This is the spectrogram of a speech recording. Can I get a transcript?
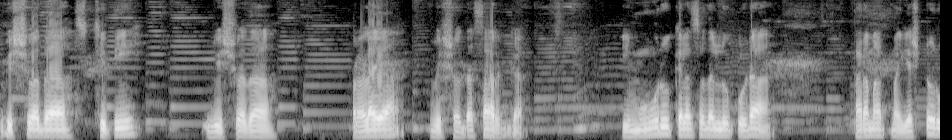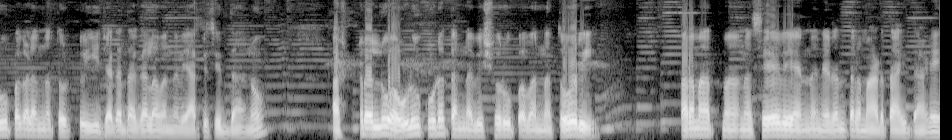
ವಿಶ್ವದ ಸ್ಥಿತಿ, ವಿಶ್ವದ ಪ್ರಳಯ, ವಿಶ್ವದ ಸರ್ಗ. ಈ ಮೂರು ಕೆಲಸದಲ್ಲೂ ಕೂಡ ಪರಮಾತ್ಮ ಎಷ್ಟು ರೂಪಗಳನ್ನು ತೊಟ್ಟು ಈ ಜಗದಗಲವನ್ನು ವ್ಯಾಪಿಸಿದ್ದಾನೋ ಅಷ್ಟರಲ್ಲೂ ಅವಳು ಕೂಡ ತನ್ನ ವಿಶ್ವರೂಪವನ್ನ ತೋರಿ ಪರಮಾತ್ಮನ ಸೇವೆಯನ್ನ ನಿರಂತರ ಮಾಡ್ತಾ ಇದ್ದಾಳೆ.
